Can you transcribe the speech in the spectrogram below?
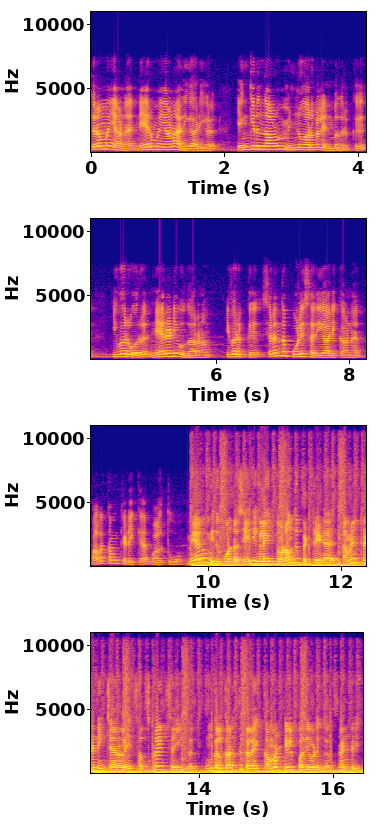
திறமையான நேர்மையான அதிகாரிகள் எங்கிருந்தாலும் மின்னுவார்கள் என்பதற்கு இவர் ஒரு நேரடி உதாரணம். இவருக்கு சிறந்த போலீஸ் அதிகாரிக்கான பதக்கம் கிடைக்க வாழ்த்துவோம். மேலும் இதுபோன்ற செய்திகளை தொடர்ந்து பெற்றிட தமிழ் ட்ரெண்டிங் சேனலை சப்ஸ்கிரைப் செய்யுங்கள். உங்கள் கருத்துக்களை கமெண்டில் பதிவிடுங்கள். நன்றி.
